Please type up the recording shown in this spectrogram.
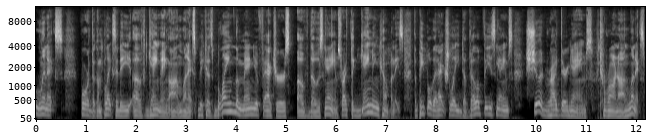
Linux for the complexity of gaming on Linux because blame the manufacturers of those games, right? The gaming companies, the people that actually develop these games should write their games to run on Linux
